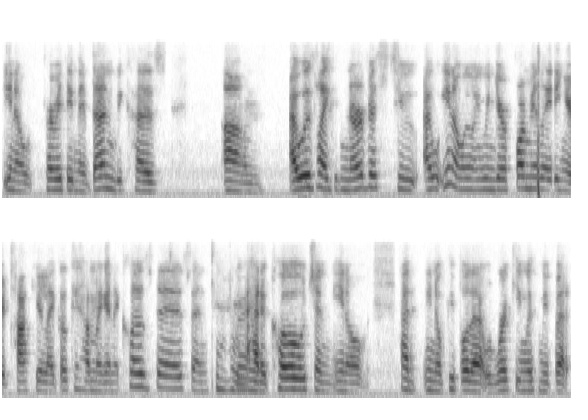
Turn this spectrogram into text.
you know for everything they've done because um, I was like nervous to, I, you know, when, when, you're formulating your talk, you're like, okay, how am I going to close this? And mm-hmm. I had a coach and, you know, had, you know, people that were working with me, but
